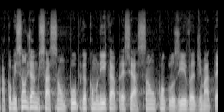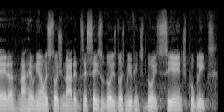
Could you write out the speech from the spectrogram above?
A Comissão de Administração Pública comunica a apreciação conclusiva de matéria na reunião extraordinária 16 de 2 de 2022, Ciente Publix.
